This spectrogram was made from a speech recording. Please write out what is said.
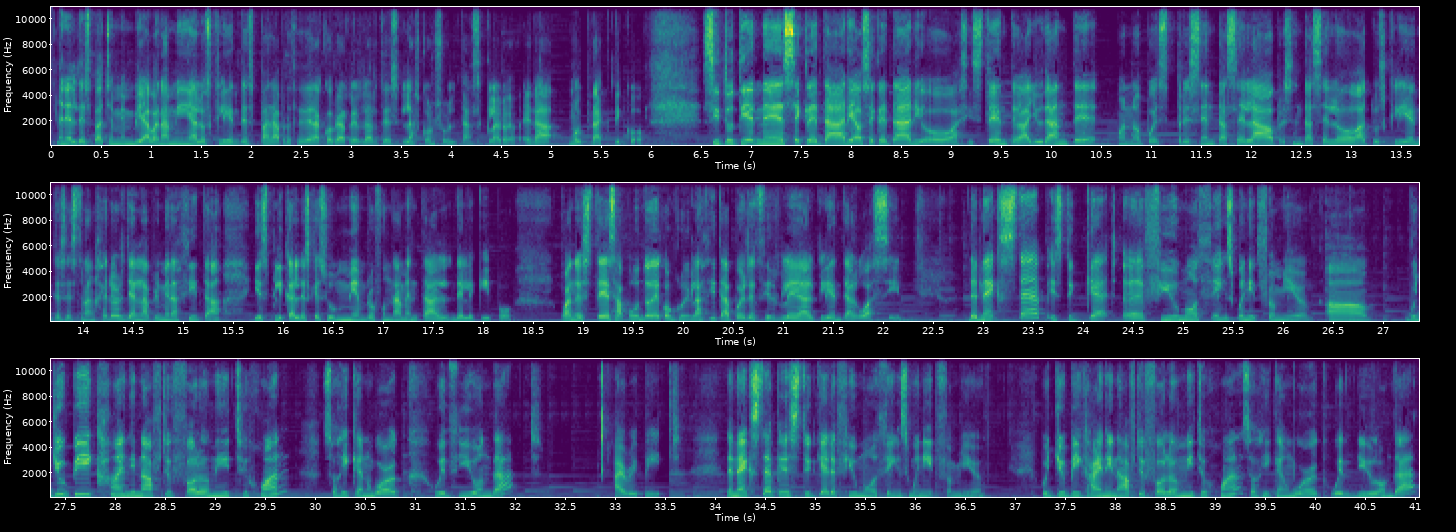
en el despacho me enviaban a mí a los clientes para proceder a cobrarles las, consultas. Claro, era muy práctico. Si tú tienes secretaria o secretario, asistente o ayudante, bueno, pues preséntasela o preséntaselo a tus clientes extranjeros ya en la primera cita y explícales que es un miembro fundamental del equipo. Cuando estés a punto de concluir la cita, puedes decirle al cliente algo así. The next step is to get a few more things we need from you. Uh, would you be kind enough to follow me to Juan? so he can work with you on that? I repeat, the next step is to get a few more things we need from you. Would you be kind enough to follow me to Juan so he can work with you on that?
